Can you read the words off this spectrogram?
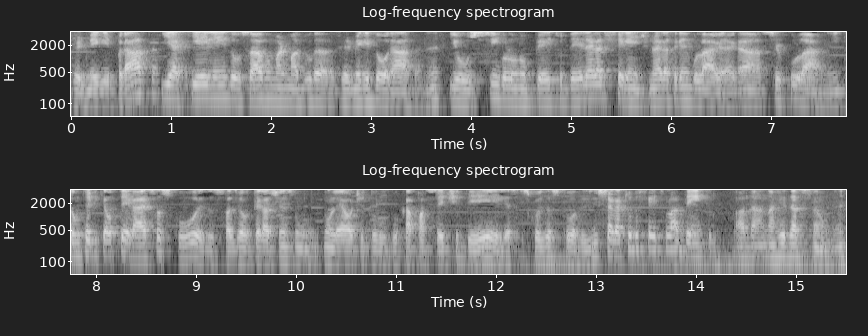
vermelha e prata, e aqui ele ainda usava uma armadura vermelha e dourada, né, e o símbolo no peito dele era diferente, não era triangular, era circular. né? Então teve que alterar essas coisas, fazer alterações no, no layout do, do capacete dele, essas coisas todas. Isso era tudo feito lá dentro, lá da- na redação, né.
